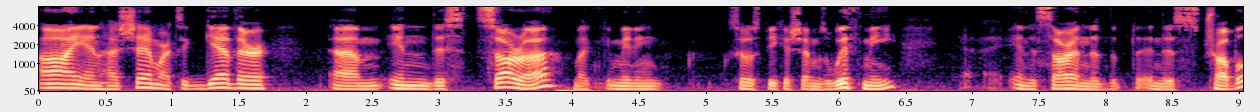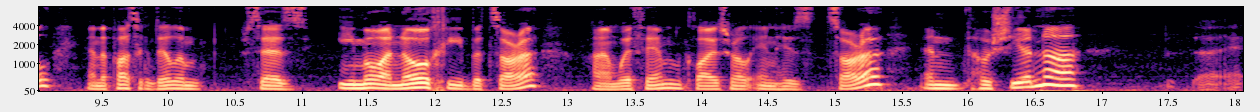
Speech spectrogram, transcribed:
I and Hashem are together um, in this tzara, like meaning, so to speak, Hashem is with me uh, in the tzara in, the, in this trouble. And the pasuk Tehillim says, "Imo anochi betzara." I'm with him, Klal Yisrael, in his tzara, and Hoshiana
